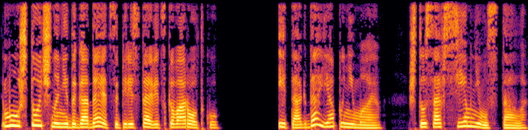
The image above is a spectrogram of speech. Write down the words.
Муж точно не догадается переставить сковородку». И тогда я понимаю, что совсем не устала.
